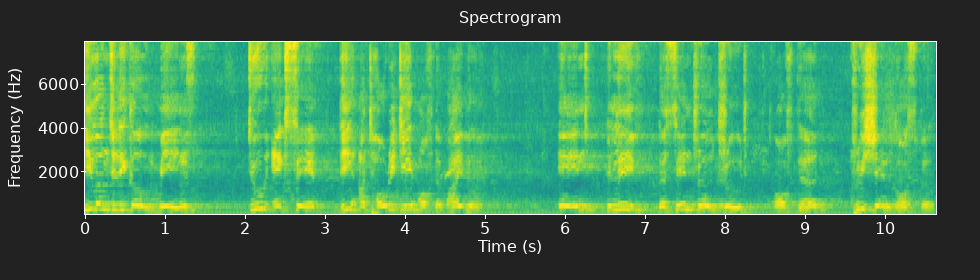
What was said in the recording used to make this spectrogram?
Evangelical means to accept the authority of the Bible and believe the central truth of the Christian gospel.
